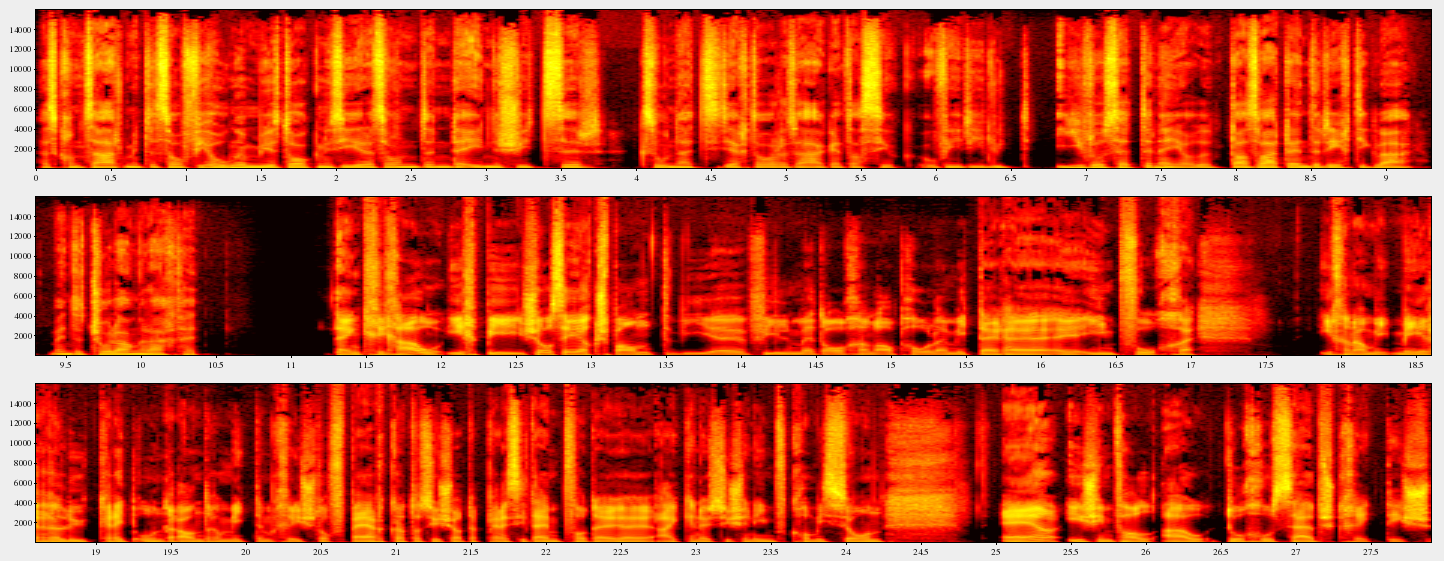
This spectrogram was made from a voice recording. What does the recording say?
ein Konzert mit der Sophie Hunger müsste organisieren sondern der Innerschweizer Gesundheitsdirektoren sagen, dass sie auf ihre Leute Einfluss hätten, oder? Das wäre dann der richtige Weg, wenn der schon lange recht hat. Denke ich auch. Ich bin schon sehr gespannt, wie äh, viel man hier abholen mit dieser äh, Impfwoche ich habe auch mit mehreren Leuten geredet, unter anderem mit dem Christoph Berger, das ist ja der Präsident der äh, Eidgenössischen Impfkommission. Er ist im Fall auch durchaus selbstkritisch.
